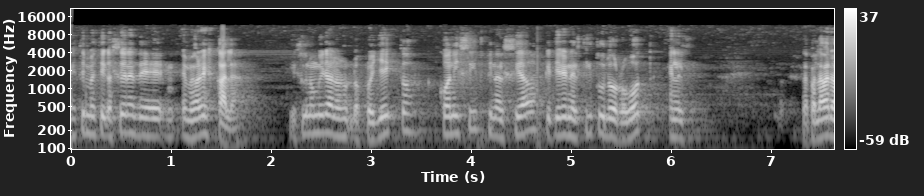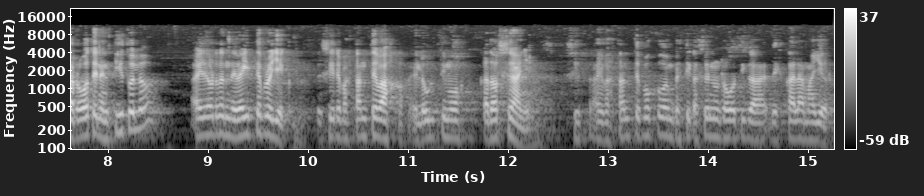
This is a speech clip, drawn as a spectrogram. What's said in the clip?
esta investigación es de en menor escala. Y si uno mira los, proyectos CONICIT financiados que tienen el título robot, en la palabra robot en el título, hay de orden de 20 proyectos, es decir, es bastante bajo en los últimos 14 años. hay bastante poco investigación en robótica de escala mayor.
